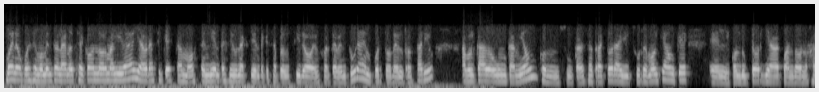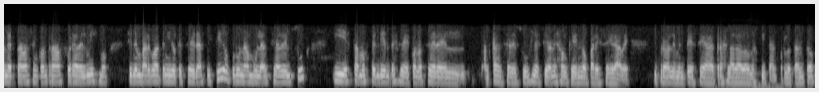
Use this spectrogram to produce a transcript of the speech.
Bueno, pues de momento la noche con normalidad y ahora sí que estamos pendientes de un accidente que se ha producido en Fuerteventura, en Puerto del Rosario. Ha volcado un camión con su cabeza tractora y su remolque, aunque el conductor ya cuando nos alertaba se encontraba fuera del mismo. Sin embargo, ha tenido que ser asistido por una ambulancia del SUC y estamos pendientes de conocer el alcance de sus lesiones, aunque no parece grave y probablemente sea trasladado a un hospital. Por lo tanto,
